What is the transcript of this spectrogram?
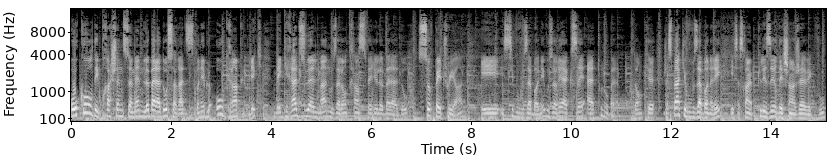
Au cours des prochaines semaines, le balado sera disponible au grand public, mais graduellement, nous allons transférer le balado sur Patreon. Et, si vous vous abonnez, vous aurez accès à tous nos balados. Donc, euh, j'espère que vous vous abonnerez et ce sera un plaisir d'échanger avec vous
